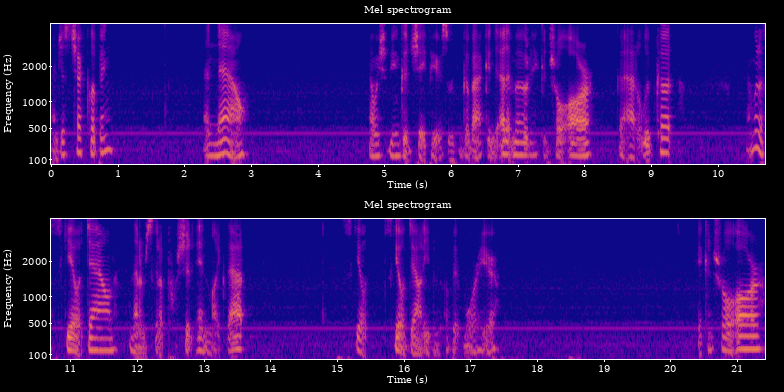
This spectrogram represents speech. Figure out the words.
and just check clipping. And now, now we should be in good shape here. So we can go back into edit mode, hit control R, I'm gonna add a loop cut. I'm gonna scale it down and then I'm just gonna push it in like that. Scale, scale it down even a bit more here. Hit control R,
